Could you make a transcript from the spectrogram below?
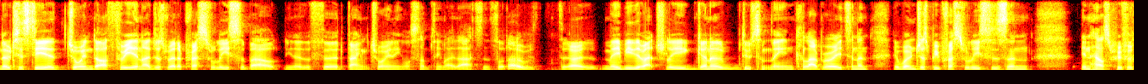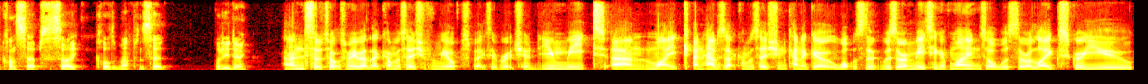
noticed he had joined R3, and I just read a press release about you know the third bank joining or something like that, and thought, oh, they're, uh, maybe they're actually going to do something and collaborate, and then it won't just be press releases and in-house proof of concepts. So I called him up and said, "What are you doing?" And so, talk to me about that conversation from your perspective, Richard. You meet um, Mike, and how does that conversation kind of go? What was the was there a meeting of minds, or was there a like "screw you,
